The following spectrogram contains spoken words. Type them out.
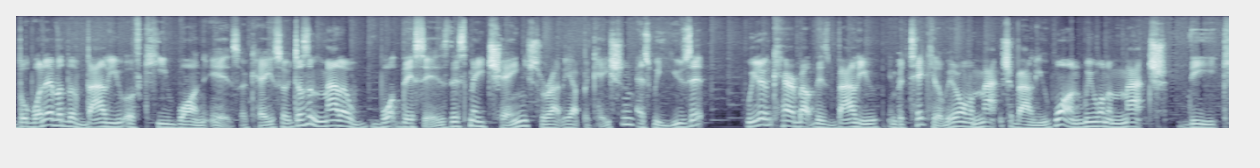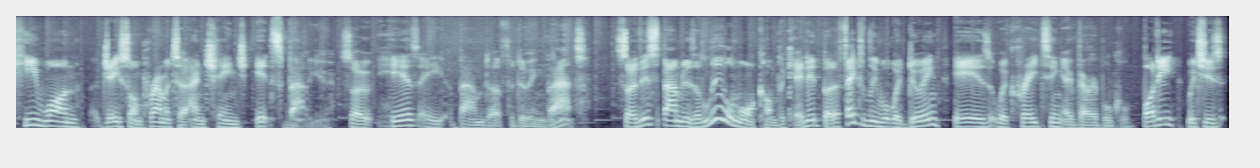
but whatever the value of key one is. Okay, so it doesn't matter what this is. This may change throughout the application as we use it. We don't care about this value in particular. We don't want to match value one. We want to match the key one JSON parameter and change its value. So here's a Bambda for doing that. So this Bambda is a little more complicated, but effectively what we're doing is we're creating a variable called body, which is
